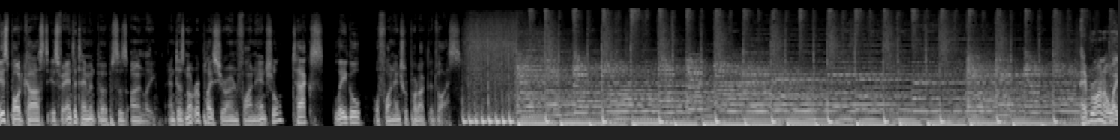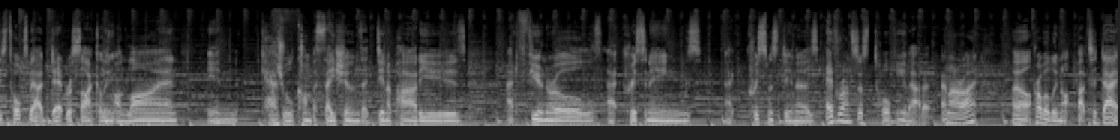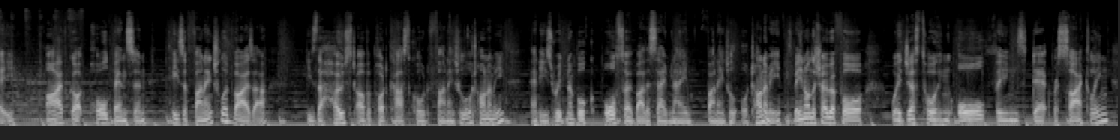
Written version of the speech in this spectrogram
This podcast is for entertainment purposes only and does not replace your own financial, tax, legal, or financial product advice. Everyone always talks about debt recycling online, in casual conversations at dinner parties, at funerals, at christenings, at Christmas dinners. Everyone's just talking about it. Am I right? Well, probably not. But today, I've got Paul Benson. He's a financial advisor. He's the host of a podcast called Financial Autonomy, and he's written a book also by the same name, Financial Autonomy. He's been on the show before. We're just talking all things debt recycling.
